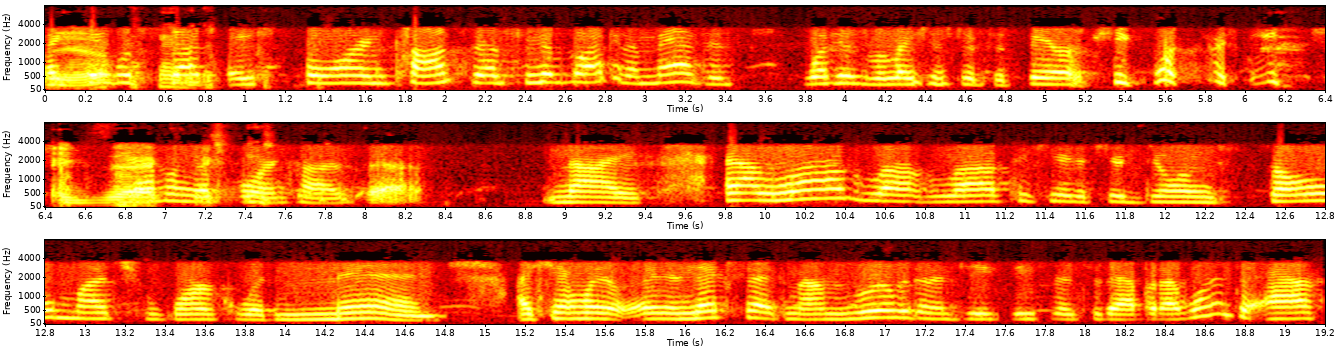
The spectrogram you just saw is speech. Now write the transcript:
Like, Yeah. it was such a foreign concept. You know, so I can imagine what his relationship to therapy would be. Exactly, definitely a foreign concept. Nice. And I love, love, love to hear that you're doing so much work with men. I can't wait. In the next segment, I'm really going to dig deeper into that. But I wanted to ask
